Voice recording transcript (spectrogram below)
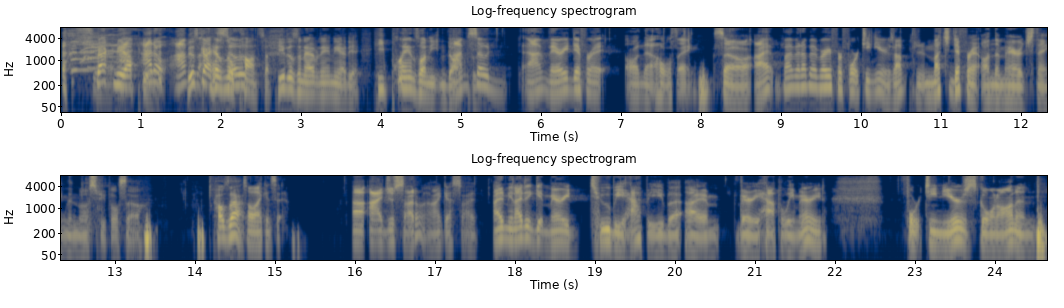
Back me up. I- I don't- I'm- this guy I'm has no concept. He doesn't have any idea. He plans on eating dog I'm food. so I'm very different on that whole thing. So I I mean I've been married for 14 years. I'm much different on the marriage thing than most people. So How's that? that's all I can say. Uh, I just I don't know. I guess I I mean I didn't get married to be happy, but I am very happily married. 14 years going on, and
